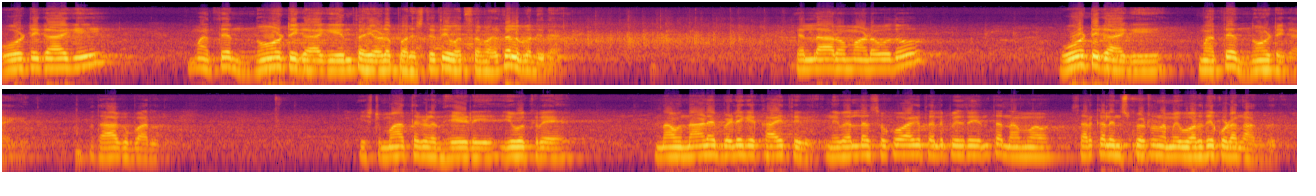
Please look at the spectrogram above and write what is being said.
ಓಟಿಗಾಗಿ ಮತ್ತು ನೋಟಿಗಾಗಿ ಅಂತ ಹೇಳೋ ಪರಿಸ್ಥಿತಿ ಇವತ್ತು ಸಮಾಜದಲ್ಲಿ ಬಂದಿದೆ. ಎಲ್ಲರೂ ಮಾಡುವುದು ಓಟಿಗಾಗಿ ಮತ್ತು ನೋಟಿಗಾಗಿ. ಅದಾಗಬಾರದು. ಇಷ್ಟು ಮಾತುಗಳನ್ನು ಹೇಳಿ ಯುವಕರೇ, ನಾವು ನಾಳೆ ಬೆಳಿಗ್ಗೆ ಕಾಯ್ತೀವಿ. ನೀವೆಲ್ಲ ಸುಖವಾಗಿ ತಲುಪಿದ್ರಿ ಅಂತ ನಮ್ಮ ಸರ್ಕಲ್ ಇನ್ಸ್ಪೆಕ್ಟ್ರು ನಮಗೆ ವರದಿ ಕೊಡೋಂಗೆ ಆಗಬೇಕು.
